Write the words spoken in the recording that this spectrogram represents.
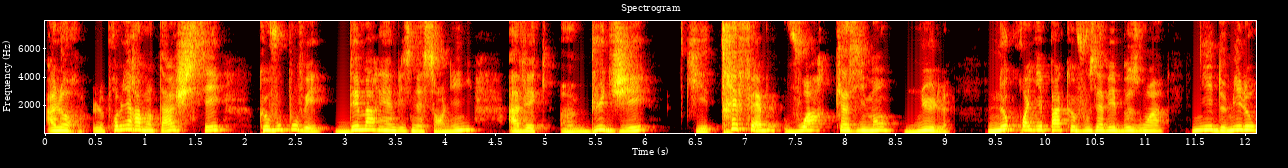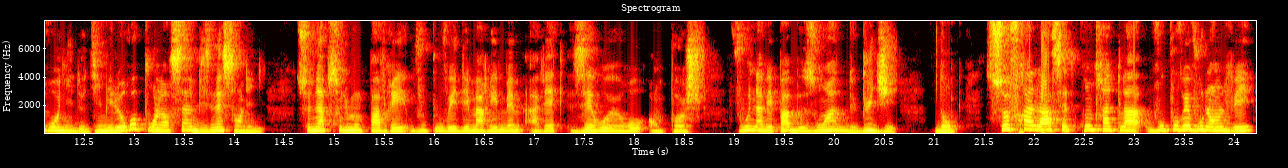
Alors, le premier avantage, c'est que vous pouvez démarrer un business en ligne avec un budget qui est très faible, voire quasiment nul. Ne croyez pas que vous avez besoin ni de 1000 euros ni de 10 000 euros pour lancer un business en ligne. Ce n'est absolument pas vrai. Vous pouvez démarrer même avec 0 euros en poche. Vous n'avez pas besoin de budget. Donc, ce frein-là, cette contrainte-là, vous pouvez vous l'enlever.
